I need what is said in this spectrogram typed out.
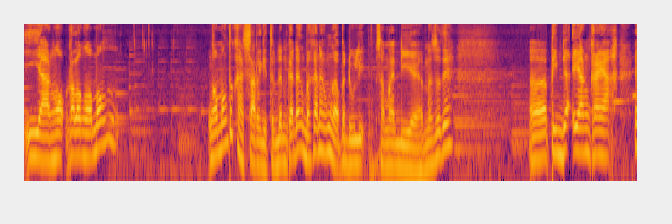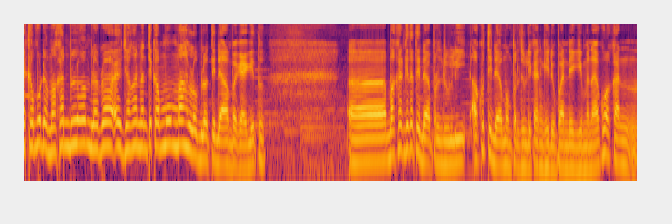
ya ng kalau ngomong ngomong tuh kasar gitu dan kadang bahkan aku nggak peduli sama dia maksudnya Uh, tidak yang kayak eh kamu udah makan belum bla bla eh jangan nanti kamu mah lo belum tidak sampai kayak gitu Uh, bahkan kita tidak peduli, aku tidak memperdulikan kehidupan dia gimana. Aku akan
